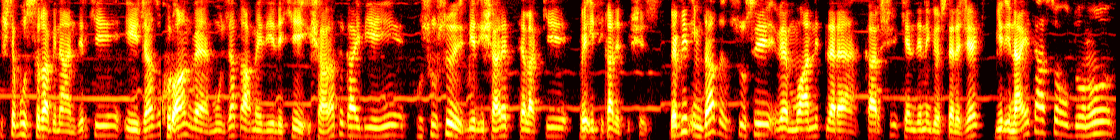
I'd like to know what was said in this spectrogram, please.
İşte bu sıra binaendir ki icaz, Kur'an ve Mucat Ahmediye'deki işaret-i gaybiyeyi hususi bir işaret telakki ve itikad etmişiz. Ve bir imdad hususi ve muannitlere karşı kendini gösterecek bir inayet hassa olduğunu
